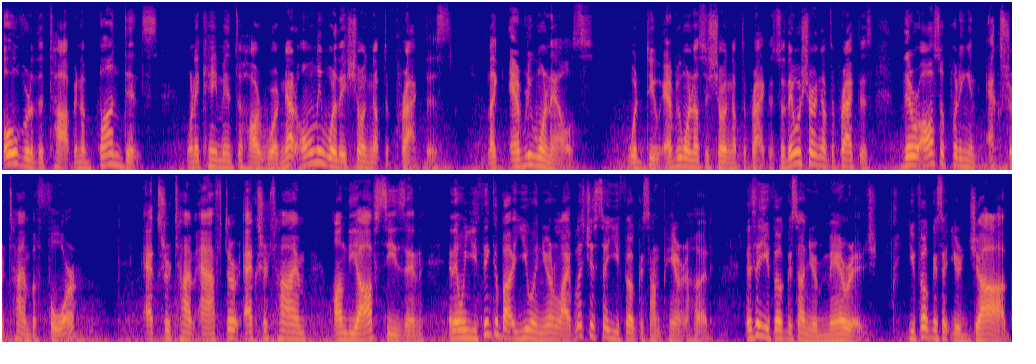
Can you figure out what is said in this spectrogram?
over the top, an abundance when it came into hard work. Not only were they showing up to practice like everyone else would do, everyone else is showing up to practice. So they were showing up to practice. They were also putting in extra time before, extra time after, extra time on the off season. And then when you think about you and your life, let's just say you focus on parenthood. Let's say you focus on your marriage, you focus at your job,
